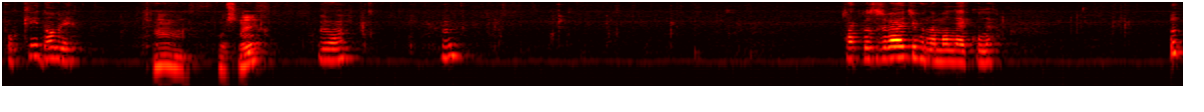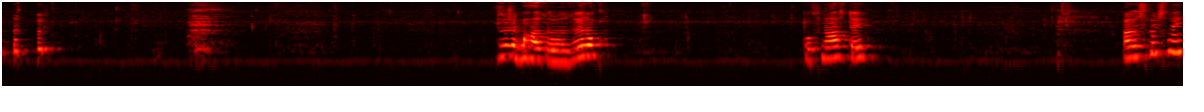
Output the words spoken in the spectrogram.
Пухкий, добрий. Ммм, мощний. Ну. М. Так розривають його на молекули. Дуже багато розвинок. Пухнастий. Але смачний.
